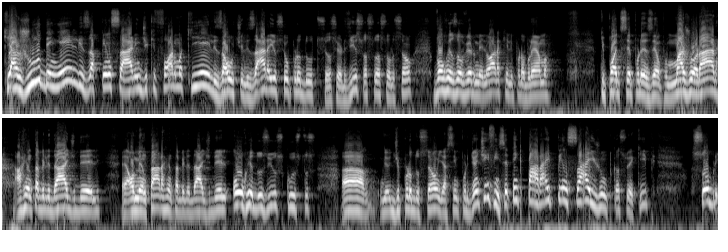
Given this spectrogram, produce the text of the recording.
que ajudem eles a pensarem de que forma que eles, ao utilizar aí o seu produto, seu serviço, a sua solução, vão resolver melhor aquele problema que pode ser, por exemplo, majorar a rentabilidade dele, é, aumentar a rentabilidade dele ou reduzir os custos uh, de produção e assim por diante. Enfim, você tem que parar e pensar aí junto com a sua equipe sobre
